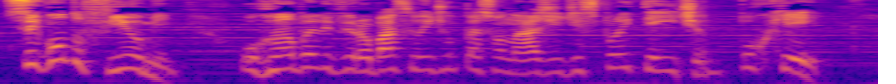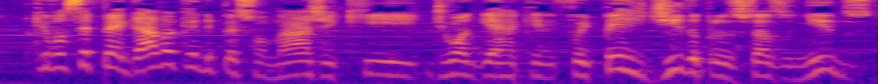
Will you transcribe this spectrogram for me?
Segundo filme, o Rambo ele virou basicamente um personagem de exploitation. Por quê? Porque você pegava aquele personagem que de uma guerra que ele foi perdida pelos Estados Unidos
